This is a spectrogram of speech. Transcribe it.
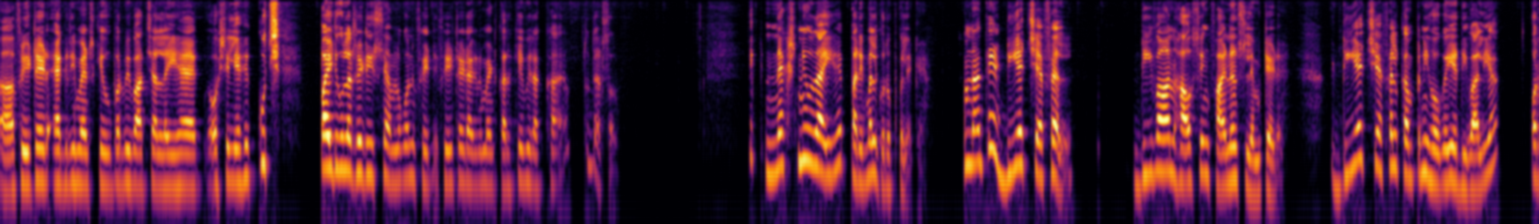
फ्री ट्रेड एग्रीमेंट्स के ऊपर भी बात चल रही है। ऑस्ट्रेलिया के कुछ पर्टिकुलर सिटीज़ से हम लोगों ने फ्री ट्रेड एग्रीमेंट करके भी रखा है। तो दैट्स ऑल एक नेक्स्ट न्यूज़ आई है परिमल ग्रुप को लेके। हम जानते हैं DHFL Dewan housing finance limited DHFL company हो। गई है दिवालिया और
